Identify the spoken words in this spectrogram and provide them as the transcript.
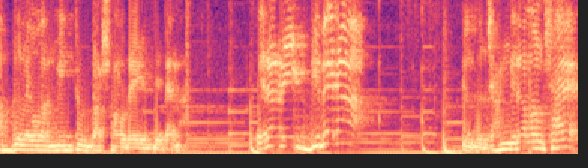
আব্দুল আওয়াল মিন্টুর বাসাও রেড দিবে না। এরা রেড দিবে না। কিন্তু জাহাঙ্গীর আলম সাহেব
